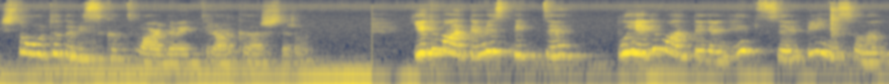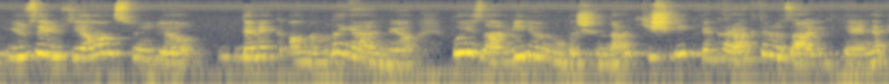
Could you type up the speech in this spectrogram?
işte ortada bir sıkıntı var demektir arkadaşlarım. 7 maddemiz bitti. Bu 7 maddenin hepsi bir insanın %100 yalan söylüyor demek anlamına gelmiyor. Bu yüzden videonun başında kişilik ve karakter özelliklerine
